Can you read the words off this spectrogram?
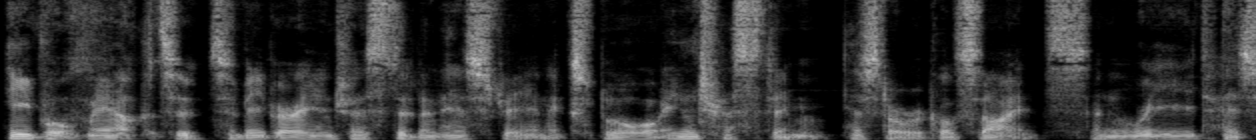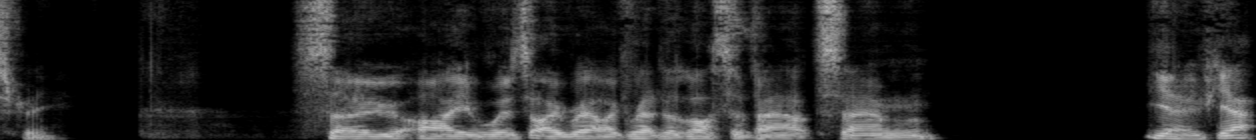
He brought me up to, to be very interested in history and explore interesting historical sites and read history. So I was I read I've read a lot about um, you know yeah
